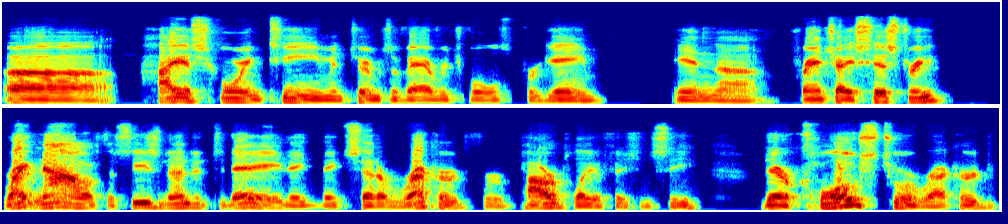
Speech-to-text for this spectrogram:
uh, highest scoring team in terms of average goals per game in uh, franchise history right now, if the season ended today, they, they'd set a record for power play efficiency. They're close to a record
